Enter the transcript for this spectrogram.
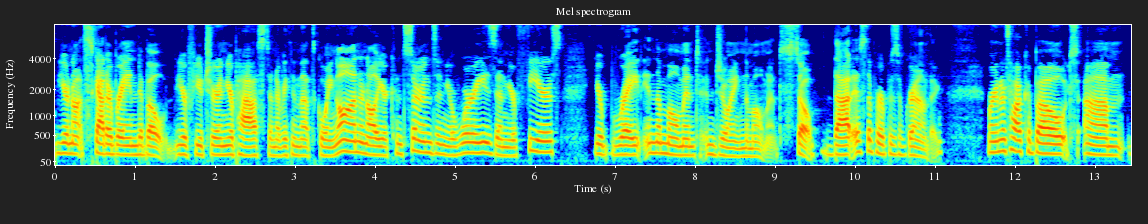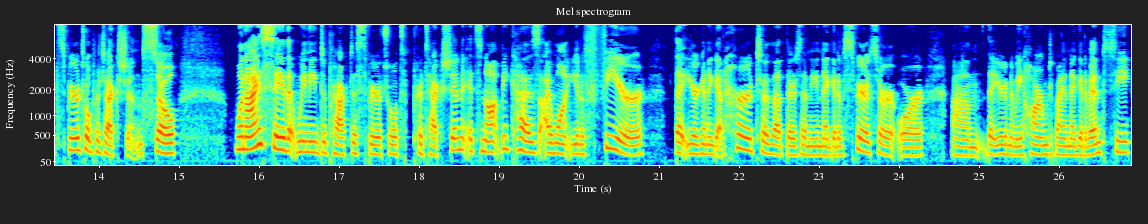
you're not scatterbrained about your future and your past and everything that's going on and all your concerns and your worries and your fears you're right in the moment, enjoying the moment. So, that is the purpose of grounding. We're going to talk about um, spiritual protection. So, when I say that we need to practice spiritual protection, it's not because I want you to fear that you're going to get hurt or that there's any negative spirits or, or um, that you're going to be harmed by a negative entity.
